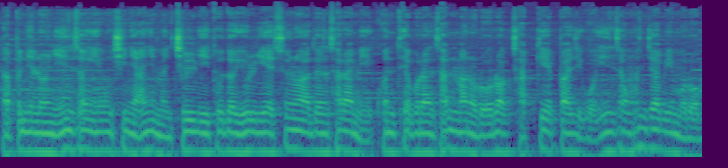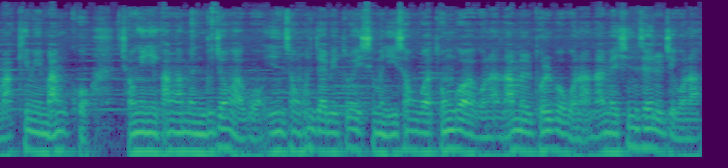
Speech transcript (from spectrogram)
나쁜 일로는 인성이 용신이 아니면 진리 도덕 윤리에 순응하던 사람이 권태불한 산만으로 오락 잡기에 빠지고 인성 혼잡이므로 막힘이 많고 정인이 강하면 무정하고 인성 혼잡이 또 있으면 이성과 동거하거나 남을 돌보거나 남의 신세를 지거나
